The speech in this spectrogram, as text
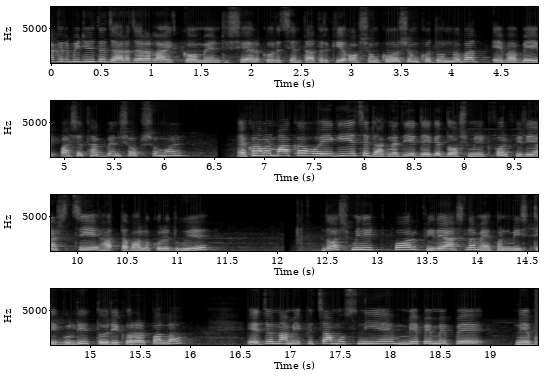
আগের ভিডিওতে যারা যারা লাইক কমেন্ট শেয়ার করেছেন, তাদেরকে অসংখ্য অসংখ্য ধন্যবাদ। এভাবেই পাশে থাকবেন সব সময় এখন আমার মাখা হয়ে গিয়েছে, ঢাকনা দিয়ে ডেকে দশ মিনিট পর ফিরে আসছি, হাতটা ভালো করে ধুয়ে। দশ মিনিট পর ফিরে আসলাম এখন মিষ্টিগুলি তৈরি করার পালা। এর জন্য আমি একটি চামচ নিয়ে মেপে মেপে নেব,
